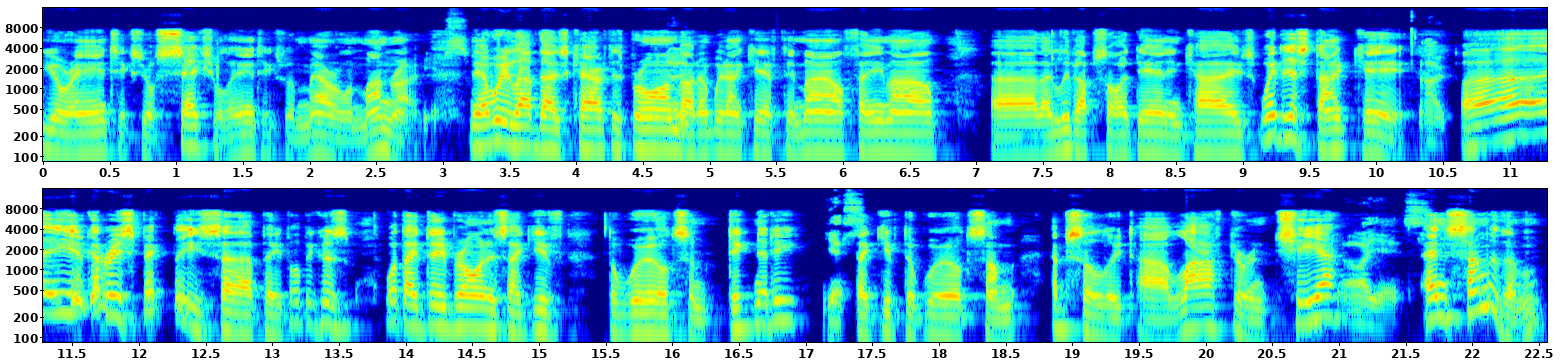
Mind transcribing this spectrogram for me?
your antics, your sexual antics with Marilyn Monroe. Yes. Now we love those characters, Brian. We do. I don't, we don't care if they're male, female. Uh, they live upside down in caves. We just don't care. No. Uh, you've got to respect these uh, people because what they do, Brian, is they give the world some dignity. Yes. They give the world some absolute uh, laughter and cheer. Oh yes. And some of them,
